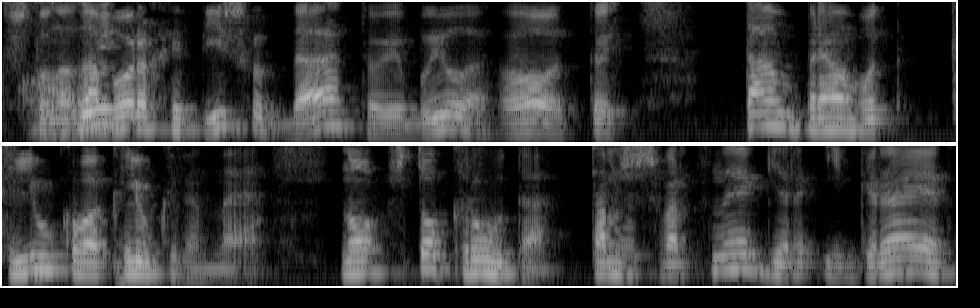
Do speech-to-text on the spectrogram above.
что на Хуй. заборах и пишут, да, то и было. Вот, то есть там прям вот клюква клюквенная. Но что круто, там же Шварценеггер играет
